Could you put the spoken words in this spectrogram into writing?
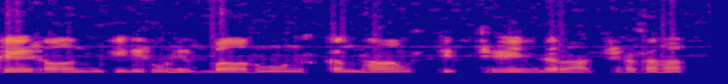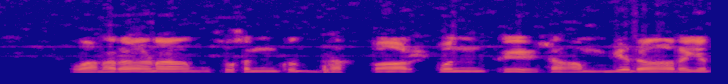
केषाञ्चिदिषुभिर्बाहून् स्कन्धांश्चिच्छेदराक्षसः वानराणाम् सुसङ्क्रुद्धः पार्श्वम् तेषाम् व्यदारयत्।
